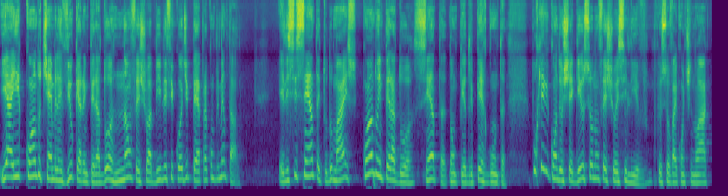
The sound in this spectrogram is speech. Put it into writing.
E aí, quando Chamberlain viu que era o imperador, não fechou a Bíblia e ficou de pé para cumprimentá-lo. Ele se senta e tudo mais. Quando o imperador senta, Dom Pedro, e pergunta: por que, que quando eu cheguei o senhor não fechou esse livro? Porque o senhor vai continuar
